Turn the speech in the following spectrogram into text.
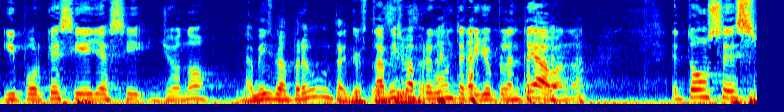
¿Y por qué si ella sí, yo no? La misma pregunta que usted La misma hizo. pregunta que yo planteaba, ¿no? Entonces,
